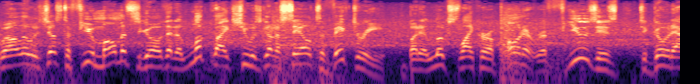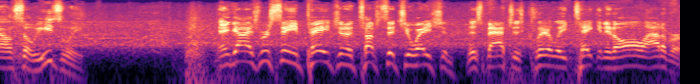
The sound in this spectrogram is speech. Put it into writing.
Well, it was just a few moments ago that it looked like she was going to sail to victory, but it looks like her opponent refuses to go down so easily. And guys, we're seeing Paige in a tough situation. This match is clearly taking it all out of her.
